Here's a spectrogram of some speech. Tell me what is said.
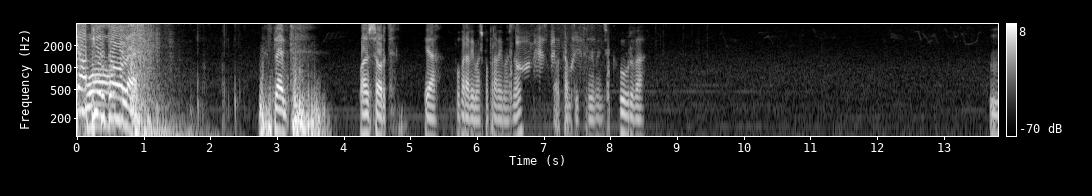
Ja Wow. pierdolę! Plant. One short. Ja. Po prawej masz, po prawej masz, no. Od tamtej strony będzie, kurwa. Mm.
